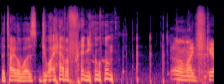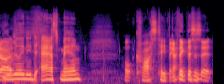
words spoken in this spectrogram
the title was "Do I have a frenulum?" oh my god! You really need to ask, man. Oh, cross taping. I think this is it.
